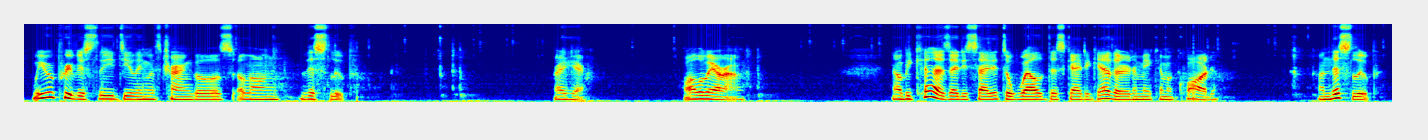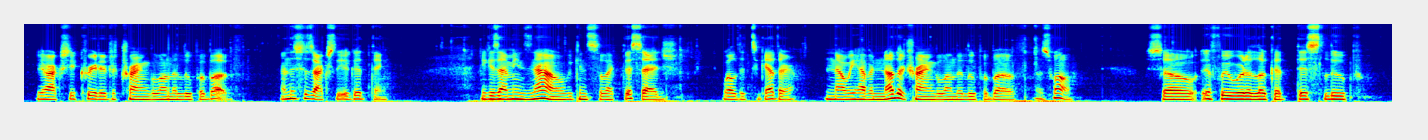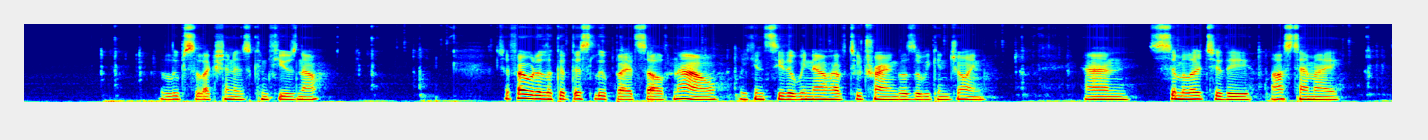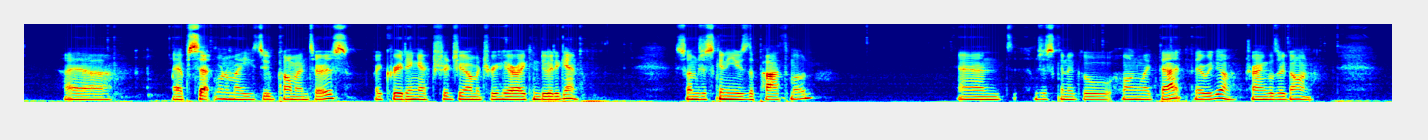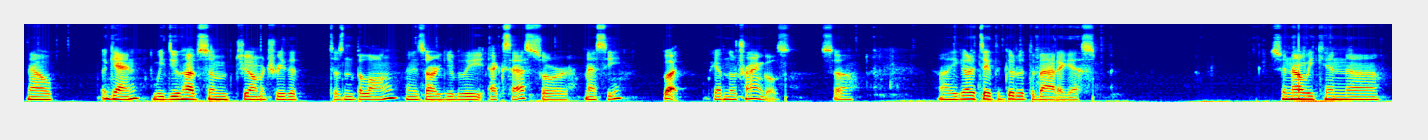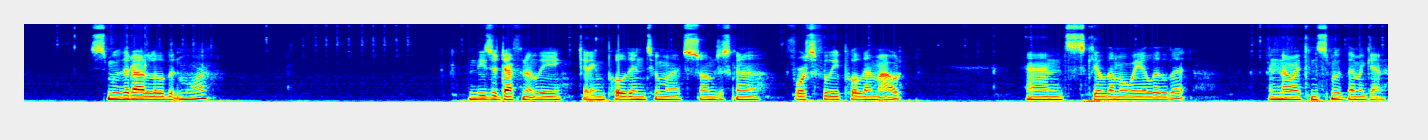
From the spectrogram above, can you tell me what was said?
We were previously dealing with triangles along this loop. Right here. All the way around. Now because I decided to weld this guy together to make him a quad, on this loop, we actually created a triangle on the loop above. And this is actually a good thing. Because that means now we can select this edge, weld it together, and now we have another triangle on the loop above as well. So if we were to look at this loop, the loop selection is confused now. So if I were to look at this loop by itself now, we can see that we now have two triangles that we can join. And similar to the last time I, I, uh, I upset one of my YouTube commenters, by creating extra geometry here, I can do it again. So I'm just going to use the path mode. And I'm just going to go along like that. There we go. Triangles are gone. Now, again, we do have some geometry that doesn't belong and is arguably excess or messy, but we have no triangles. So uh, you got to take the good with the bad, I guess. So now we can uh, smooth it out a little bit more. And these are definitely getting pulled in too much, so I'm just gonna forcefully pull them out and scale them away a little bit. And now I can smooth them again.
